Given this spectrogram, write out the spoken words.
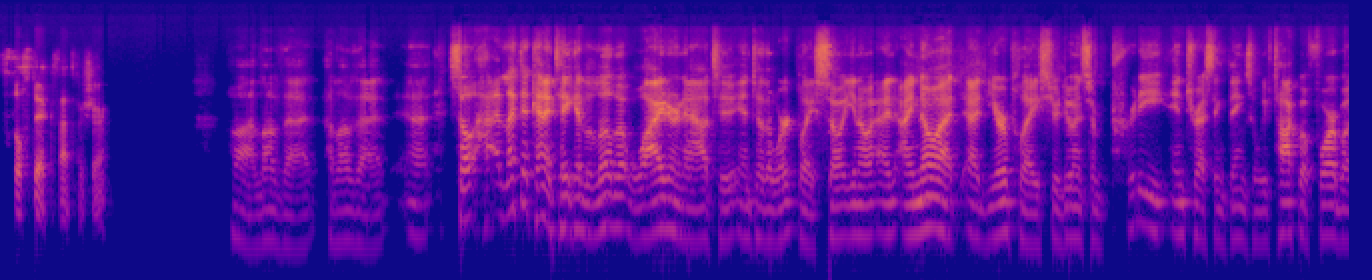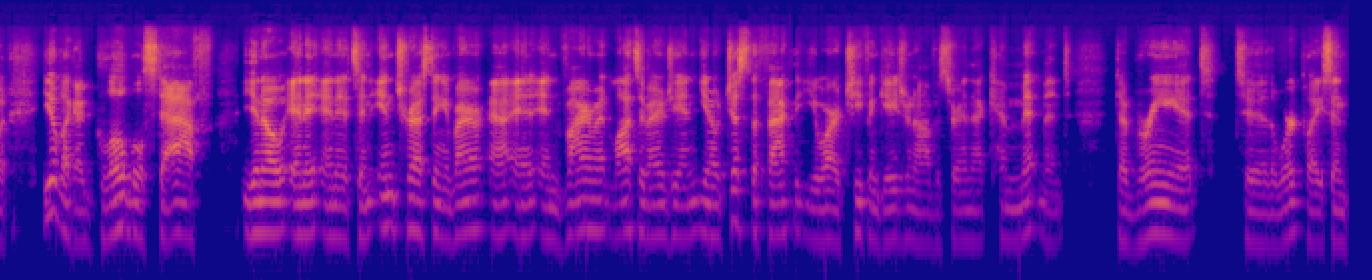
still sticks. That's for sure. Oh, I love that. I love that. Uh, so I'd like to kind of take it a little bit wider now to into the workplace. So, you know, I, I know at, at your place, you're doing some pretty interesting things. And we've talked before about, you have like a global staff you know, and it, and it's an interesting environment, uh, environment, lots of energy, and you know, just the fact that you are a chief engagement officer and that commitment to bringing it to the workplace, and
